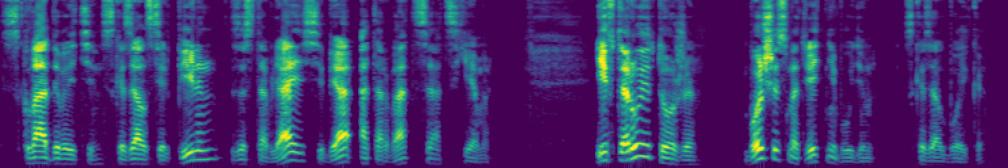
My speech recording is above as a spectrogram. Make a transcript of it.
складывайте», — сказал Серпилин, заставляя себя оторваться от схемы. «И вторую тоже. Больше смотреть не будем», — сказал Бойко.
